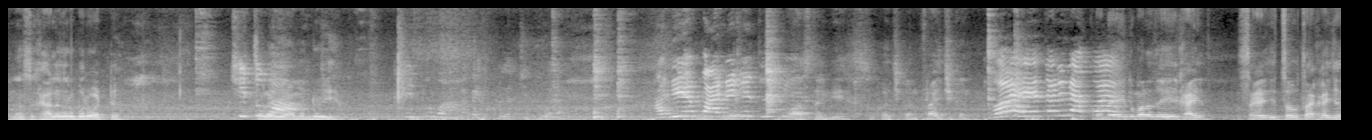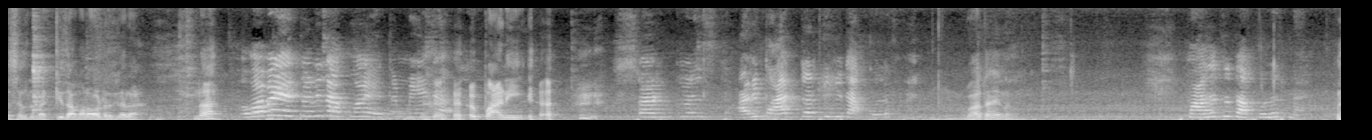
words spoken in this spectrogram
आणि असं खायला जरा बरं वाटतं. चला या मंडळी. मस्त की सुका चिकन फ्राय चिकन. तुम्हाला जर हे खाय सगळ्याची चव चाकायची असेल तर नक्कीच आम्हाला ऑर्डर करा. ना? पाणी. भात आहे ना. मला तर दाखवलंच नाही.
